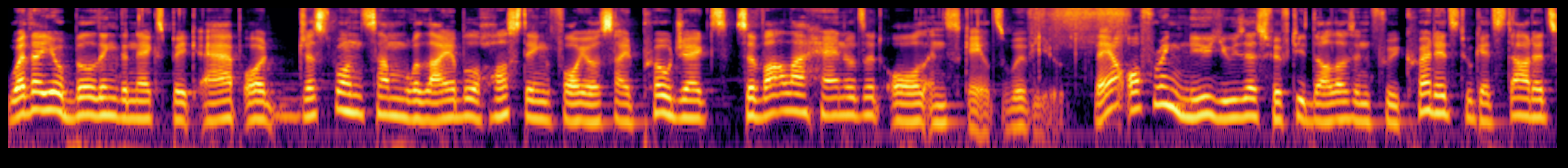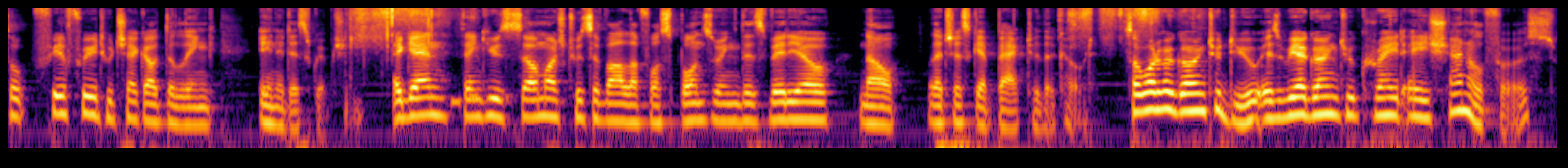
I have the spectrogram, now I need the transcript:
Whether you're building the next big app or just want some reliable hosting for your side projects, Sevalla handles it all and scales with you. They are offering new users $50 in free credits to get started, so feel free to check out the link in the description. Again, thank you so much to Sevalla for sponsoring this video. Now, let's just get back to the code. So what we're going to do is we are going to create a channel first,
